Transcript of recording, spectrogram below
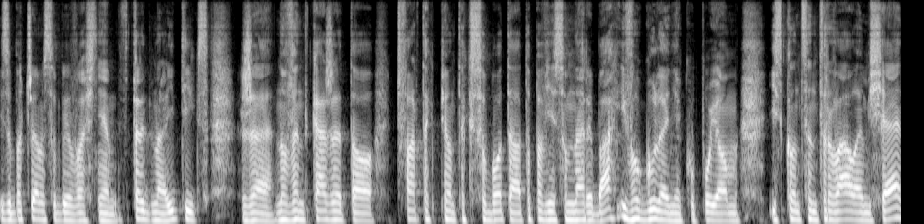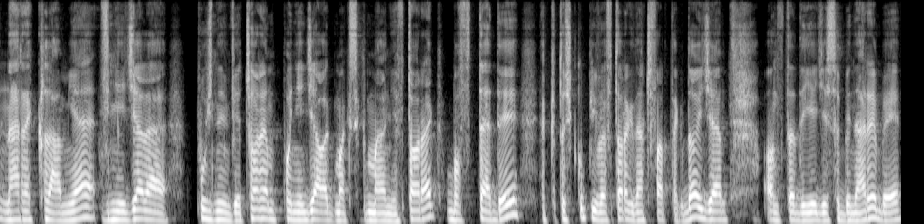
I zobaczyłem sobie właśnie w Trade Analytics, że no wędkarze to czwartek, piątek, sobota to pewnie są na rybach i w ogóle nie kupują. I skoncentrowałem się na reklamie w niedzielę późnym wieczorem, poniedziałek, maksymalnie wtorek, bo wtedy, jak ktoś kupi we wtorek, na czwartek dojdzie, on wtedy jedzie sobie na ryby,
